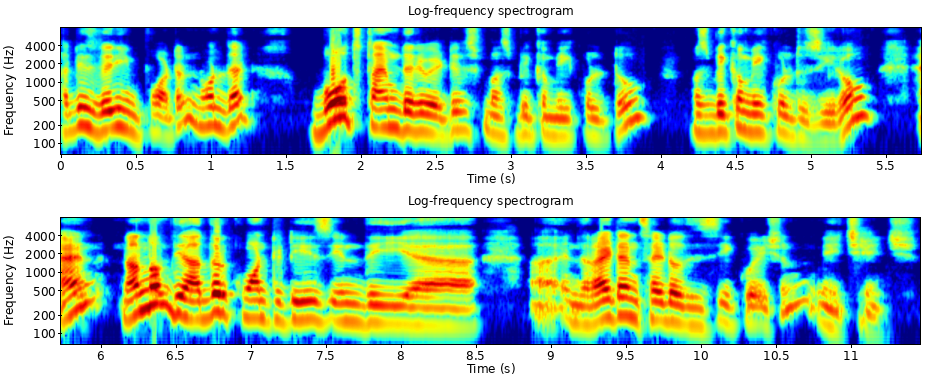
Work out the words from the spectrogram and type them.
That is very important. Note that both time derivatives must become equal to must become equal to 0 and none of the other quantities in the uh, uh, in the right hand side of this equation may change.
